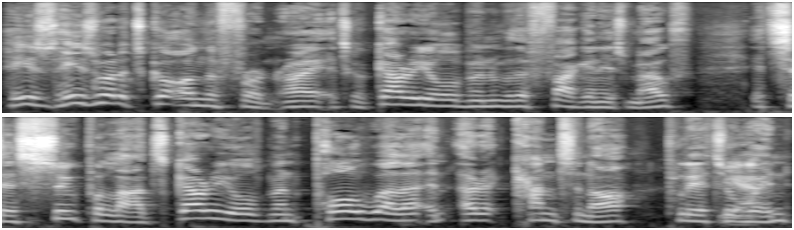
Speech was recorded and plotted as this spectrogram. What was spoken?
Here's here's what it's got on the front, right? It's got Gary Oldman with a fag in his mouth. It says "Super lads." Gary Oldman, Paul Weller, and Eric Cantona play to Yeah. win.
